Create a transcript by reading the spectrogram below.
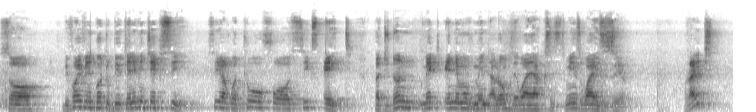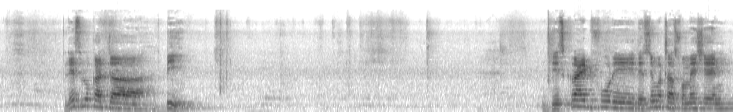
So before even go to B, you can even check C. C you have got 2, 4, 6, 8. But you don't make any movement along the y-axis. It means y is 0. Right? Let's look at uh, B. Describe fully the single transformation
